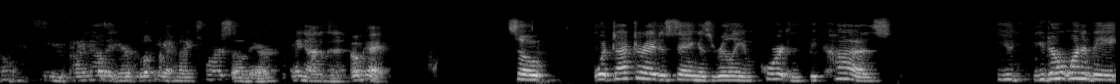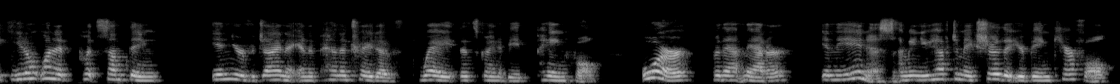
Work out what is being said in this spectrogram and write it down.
Oh, I see you. I know that you're looking at my torso there. Hang on a minute. Okay. So what Dr. Wright is saying is really important because you you don't want to be you don't want to put something in your vagina in a penetrative way that's going to be painful. Or for that matter in the anus. I mean you have to make sure that you're being careful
